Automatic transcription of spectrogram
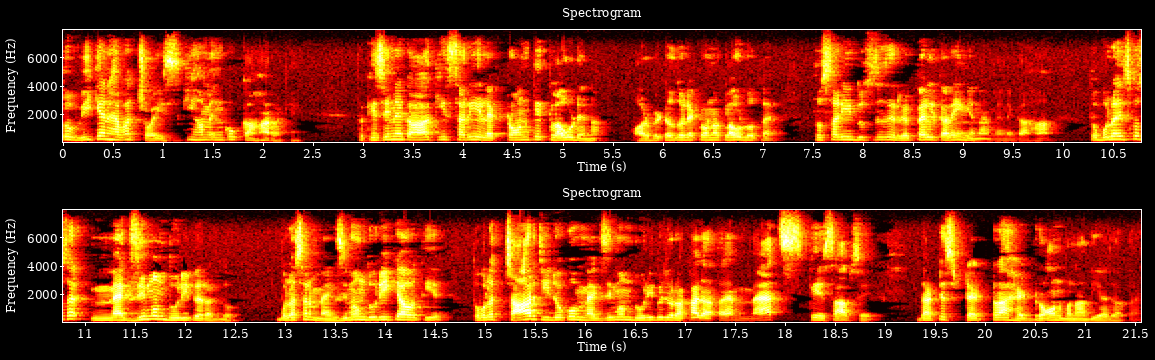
तो we can have a choice कि हम इनको कहाँ रखें। तो किसी ने कहा कि सर, ये इलेक्ट्रॉन के क्लाउड है ना ऑर्बिटल तो इलेक्ट्रॉन का क्लाउड होता है। तो सर, ये दूसरे से रिपेल करेंगे ना, मैंने कहा हाँ। तो बोला, इसको सर मैक्सिमम दूरी पे रख दो। बोला, सर मैक्सिमम दूरी क्या होती है? तो बोला, चार चीज़ों को मैक्सिमम दूरी पे जो रखा जाता है मैथ्स के हिसाब से दैट इज़ टेट्राहेड्रॉन बना दिया जाता है।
